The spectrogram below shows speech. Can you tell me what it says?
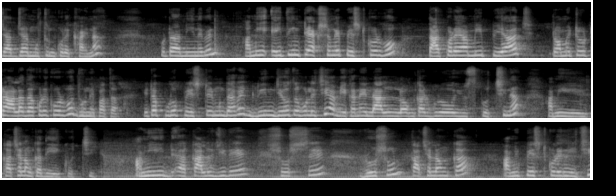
যার যার মতন করে খায় না। ওটা নিয়ে নেবেন। আমি এই তিনটে একসঙ্গে পেস্ট করব। তারপরে আমি পেঁয়াজ টমেটোটা আলাদা করে করব, ধনে পাতা। এটা পুরো পেস্টের মধ্যে হবে। গ্রিন যেহেতু বলেছি, আমি এখানে লাল লঙ্কার গুঁড়ো ইউজ করছি না। আমি কাঁচা লঙ্কা দিয়েই করছি। আমি কালো জিরে, সর্ষে, রসুন, কাঁচা লঙ্কা আমি পেস্ট করে নিয়েছি।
